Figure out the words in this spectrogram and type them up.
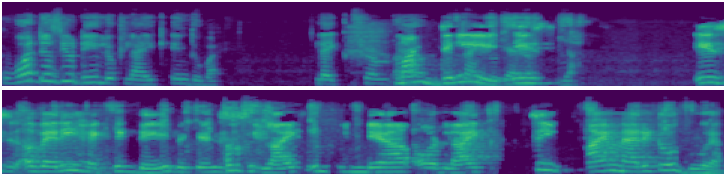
what does your day look like in Dubai? Like from uh, my day is yeah. is a very hectic day because okay. like in India or like see, I'm married to a Gora,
